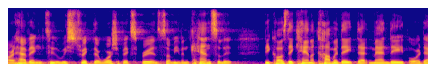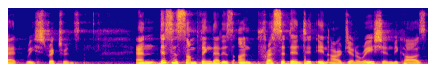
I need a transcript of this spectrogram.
are having to restrict their worship experience, some even cancel it because they can't accommodate that mandate or that restrictions. And this is something that is unprecedented in our generation because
